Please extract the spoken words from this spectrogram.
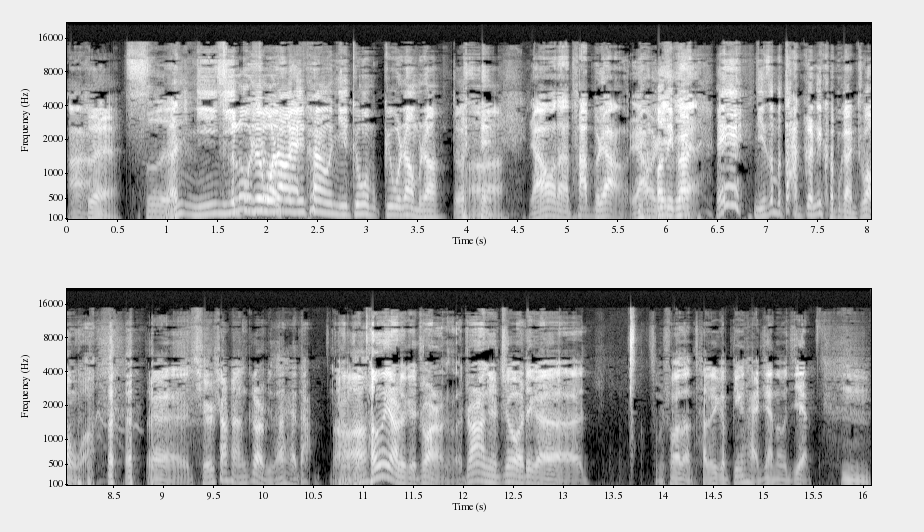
啊。，对，此人，你你不给我让，你看你给我给我让不让？对啊 然后呢，他不让，然后人边，哎，你这么大个儿，你可不敢撞我。呃，其实商船个儿比他还大啊腾一下就给撞上去了。撞上去之后，这个怎么说呢？他这个滨海战斗舰嗯，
